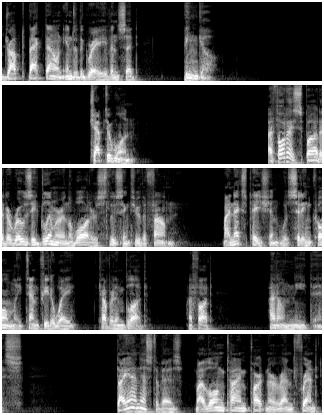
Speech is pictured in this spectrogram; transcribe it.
dropped back down into the grave, and said, Bingo. Chapter 1 I thought I spotted a rosy glimmer in the water sluicing through the fountain. My next patient was sitting calmly ten feet away, covered in blood. I thought, I don't need this. Diane Estevez, my longtime partner and friend,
